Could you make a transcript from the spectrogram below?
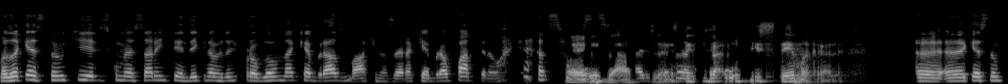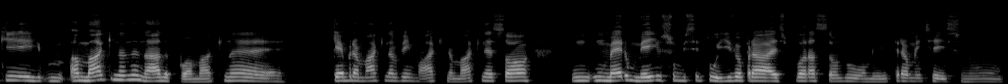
Mas a questão é que eles começaram a entender que, na verdade, o problema não é quebrar as máquinas, era quebrar o patrão. é, exato. Era quebrar o sistema, cara. É, é a questão que a máquina não é nada, pô. A máquina é. Quebra máquina, vem máquina. A máquina é só um, um mero meio substituível para a exploração do homem. Literalmente é isso. Não,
